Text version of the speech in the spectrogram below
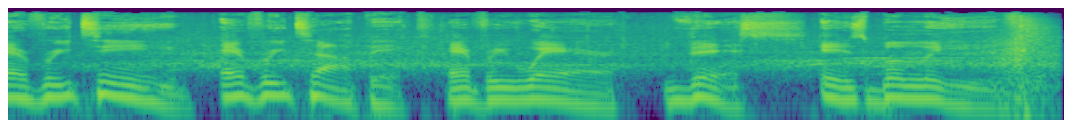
Every team, every topic, everywhere. This is Bleav.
